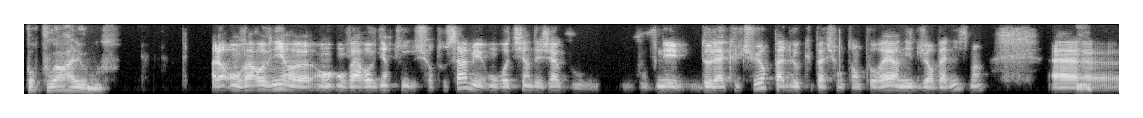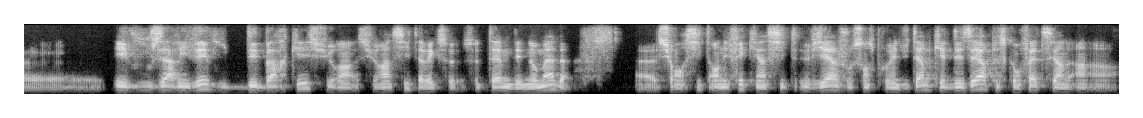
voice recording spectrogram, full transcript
pour pouvoir aller au bout. Alors, on va revenir, on, va revenir sur tout ça, mais on retient déjà que vous vous venez de la culture, pas de l'occupation temporaire ni de l'urbanisme, hein. euh, et vous arrivez, vous débarquez sur un sur un site avec ce, ce thème des nomades, euh, sur un site en effet qui est un site vierge au sens premier du terme, qui est désert, parce qu'en fait c'est un, un,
